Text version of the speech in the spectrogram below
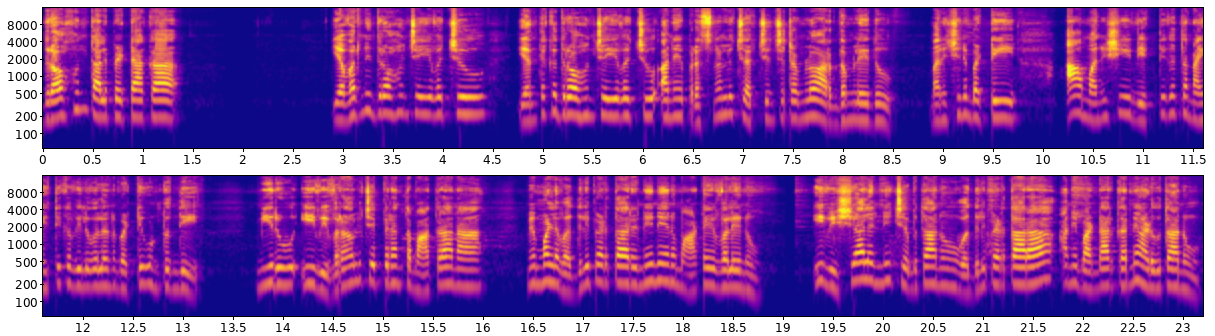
ద్రోహం తలపెట్టాక ఎవరిని ద్రోహం చేయవచ్చు ఎంతకు ద్రోహం చేయవచ్చు అనే ప్రశ్నలు చర్చించటంలో అర్థం లేదు. మనిషిని బట్టి ఆ మనిషి వ్యక్తిగత నైతిక విలువలను బట్టి ఉంటుంది. మీరు ఈ వివరాలు చెప్పినంత మాత్రాన మిమ్మల్ని వదిలిపెడతారని నేను మాట ఇవ్వలేను. ఈ విషయాలన్నీ చెబుతాను వదిలిపెడతారా? అని బండార్కర్ని అడుగుతాను.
